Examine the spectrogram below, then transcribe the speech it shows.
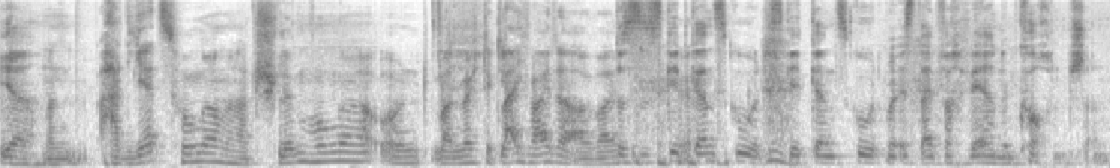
Ja, Man hat jetzt Hunger, man hat schlimm Hunger und man möchte gleich weiterarbeiten. das ist, geht ganz gut. Es geht ganz gut. Man isst einfach während dem Kochen schon.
